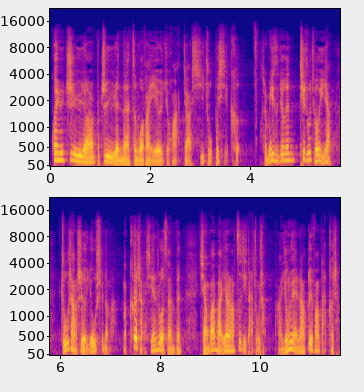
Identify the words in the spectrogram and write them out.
关于治于人而不治于人呢？曾国藩也有一句话叫“喜主不喜客”，什么意思？就跟踢足球一样，主场是有优势的嘛，那客场先弱三分，想办法要让自己打主场啊，永远让对方打客场。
